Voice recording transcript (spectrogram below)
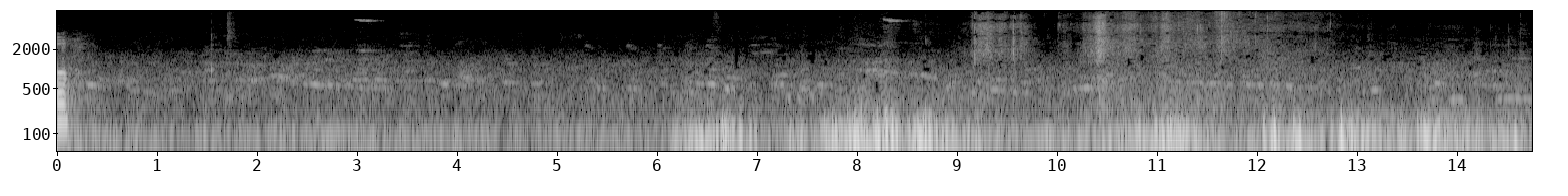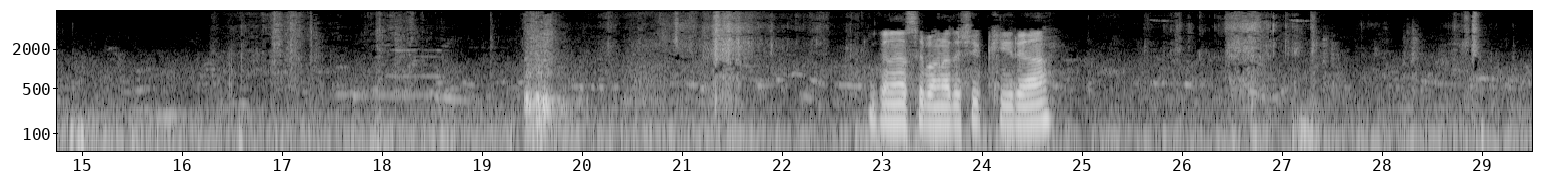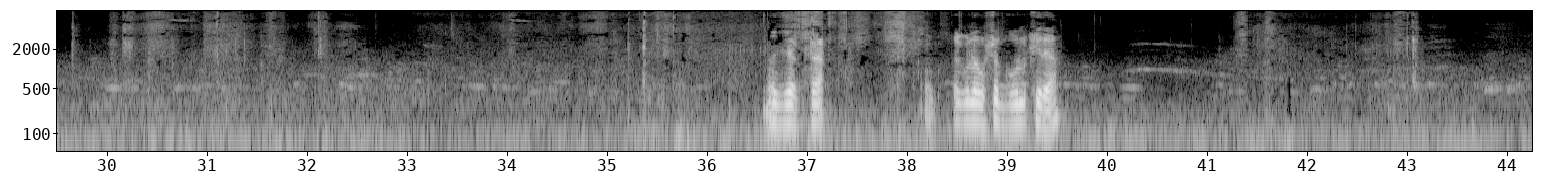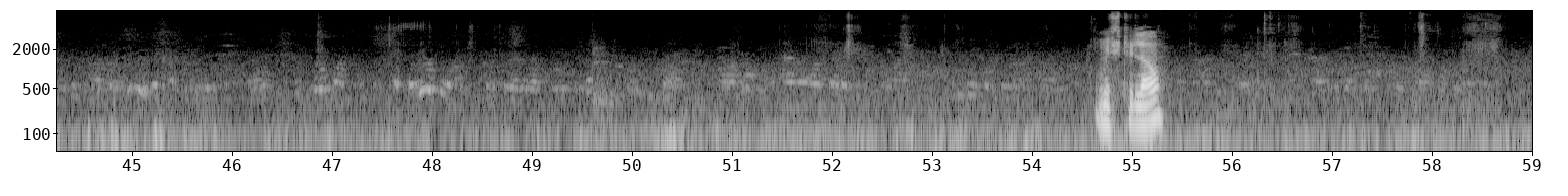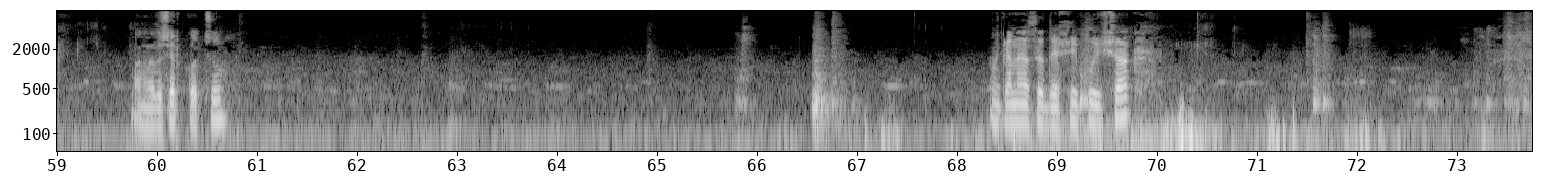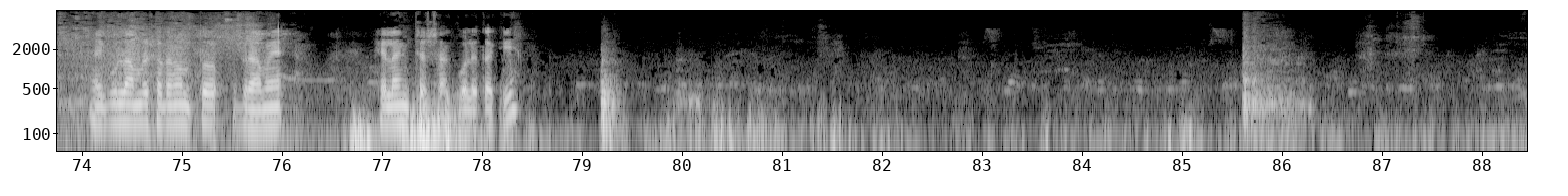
এখানে আছে বাংলাদেশি ক্ষীরা এই যে একটা এগুলো অবশ্য গোল ক্ষীরা মিষ্টি লাউ। বাংলাদেশের কচু। এখানে আছে দেশি পুঁই শাক। এগুলো আমরা সাধারণত গ্রামে হেলাঞ্চা শাক বলে থাকি।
